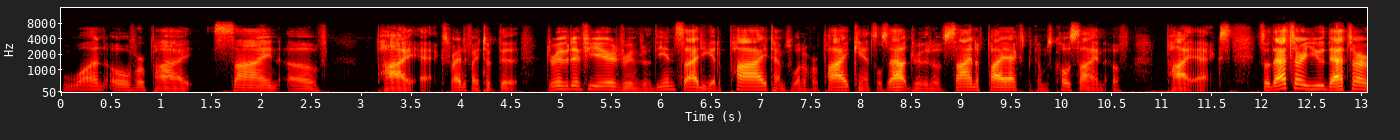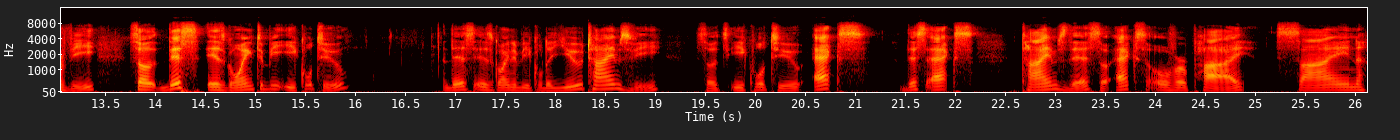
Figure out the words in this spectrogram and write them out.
1 over pi sine of pi x, right? If I took the derivative here, derivative of the inside, you get a pi times 1 over pi, cancels out. Derivative of sine of pi x becomes cosine of pi x. So that's our u, that's our v. So this is going to be equal to, this is going to be equal to u times v. So it's equal to x, this x, times this. So x over pi sine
